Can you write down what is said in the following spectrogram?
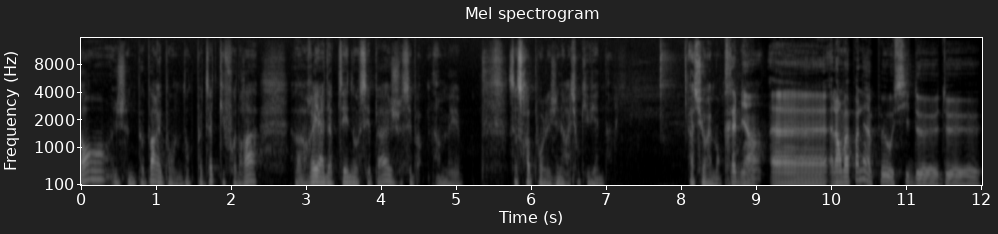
ans Je ne peux pas répondre. Donc peut-être qu'il faudra euh, réadapter nos cépages, je ne sais pas. mais ce sera pour les générations qui viennent. Assurément. Très bien. alors on va parler un peu aussi de, de,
